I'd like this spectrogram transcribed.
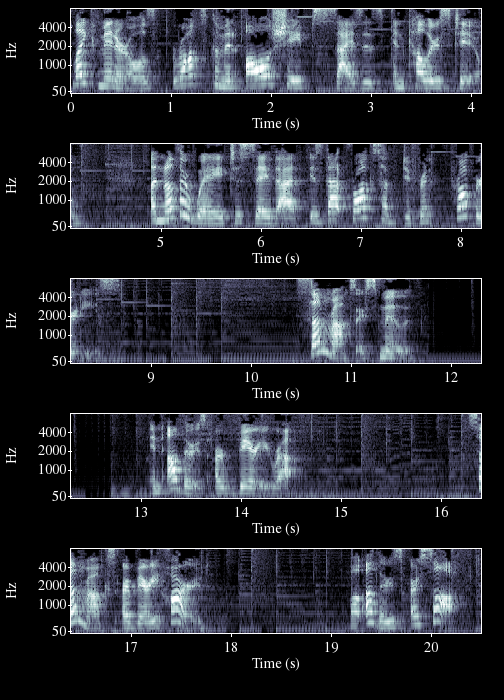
Like minerals, rocks come in all shapes, sizes, and colors too. Another way to say that is that rocks have different properties. Some rocks are smooth, and others are very rough. Some rocks are very hard, while others are soft.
